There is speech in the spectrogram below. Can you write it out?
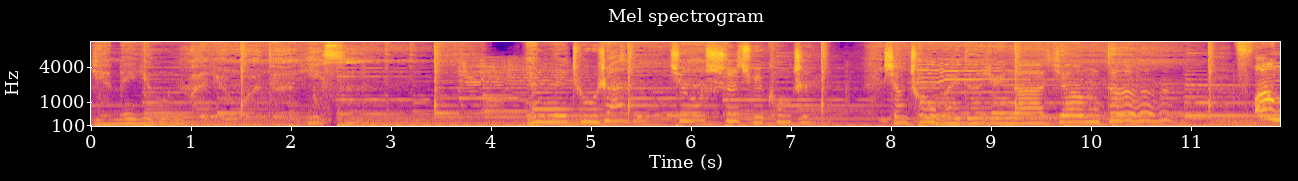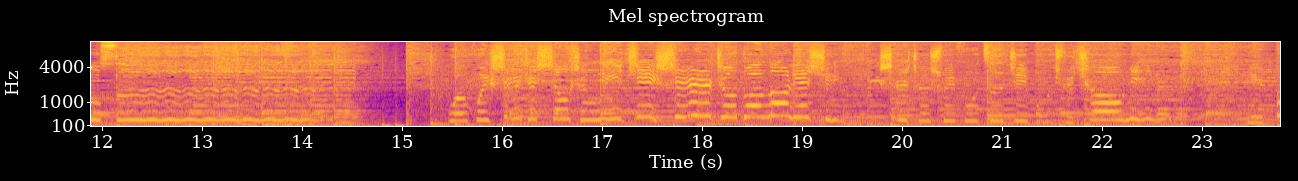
也没有挽留我的意思，眼泪突然就失去控制。像窗外的雨那样的放肆。会试着小声你即使这段落连续，试着说服自己不去找你。你不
